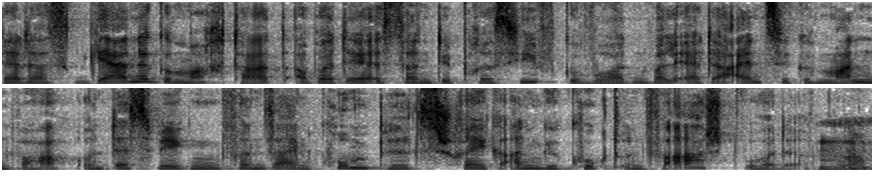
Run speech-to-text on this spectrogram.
der das gerne gemacht hat, aber der ist dann depressiv geworden, weil er der einzige Mann war und deswegen von seinen Kumpels schräg angeguckt und verarscht wurde. Ne?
